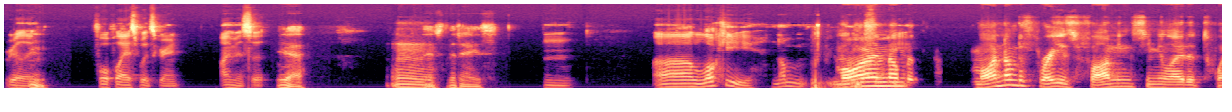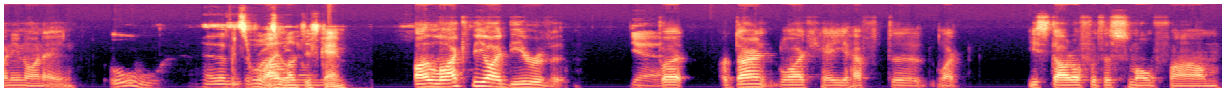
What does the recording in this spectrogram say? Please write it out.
Really, Mm. four player split screen. I miss it. Yeah. Mm. Those are the days. Mm. Uh, Lockie, num- My three. number, my number three is Farming Simulator 2019. Ooh, that doesn't Ooh, surprise I me. love this game. I like the idea of it, Yeah, but I don't like how you have to like. You start off with a small farm,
